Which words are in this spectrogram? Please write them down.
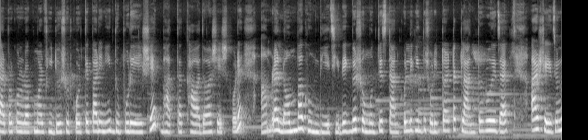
তারপর কোনো রকম আর ভিডিও শ্যুট করতে পারিনি। দুপুরে এসে ভাত টাত খাওয়া দাওয়া শেষ করে আমরা লম্বা ঘুম দিয়েছি। দেখবে সমুদ্রে স্নান করলে কিন্তু শরীরটা অনেকটা ক্লান্ত হয়ে যায়। আর সেই জন্য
